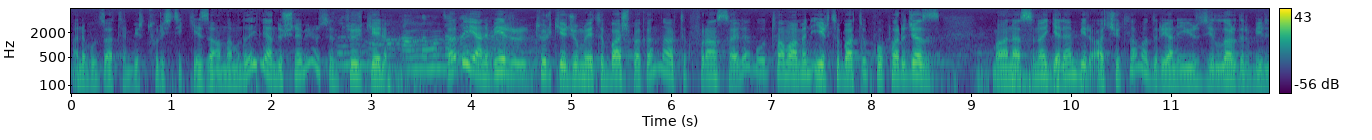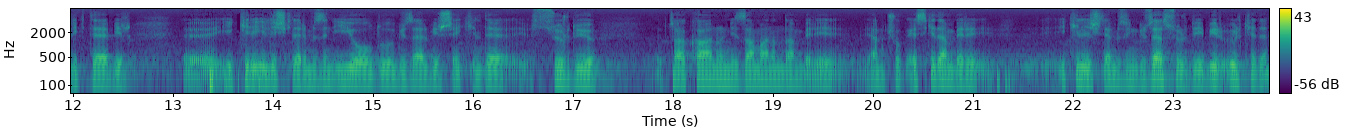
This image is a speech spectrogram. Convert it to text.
Hani bu zaten bir turistik gezi anlamında değil. Yani düşünebiliyor musun? Türkiye anlamında Tabii yani bir Türkiye Cumhuriyeti Başbakanı'nın artık Fransa ile bu tamamen irtibatı koparacağız manasına gelen bir açıklamadır. Yani yüzyıllardır birlikte bir e, ikili ilişkilerimizin iyi olduğu, güzel bir şekilde sürdüğü ta kanuni zamanından beri yani çok eskiden beri ikili ilişkilerimizin güzel sürdüğü bir ülkede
